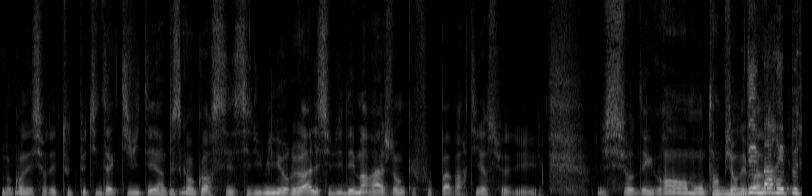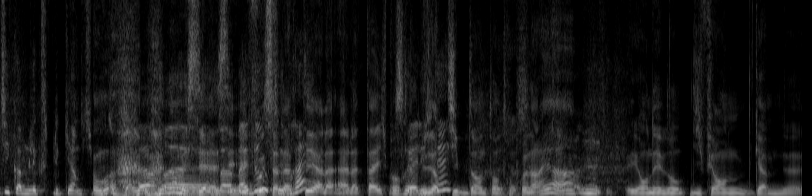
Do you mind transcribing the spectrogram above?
Donc Mhm. on est sur des toutes petites activités, hein, parce qu'encore c'est du milieu rural et c'est du démarrage. Donc il ne faut pas partir sur, du, sur des grands montants. Puis on n'est pas Démarrer petit, comme l'expliquait un petit peu tout à l'heure euh, il faut s'adapter à la, à la taille. Je En pense qu'il y a plusieurs types d'en- d'entrepreneuriat. Et on est dans différentes gammes de-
